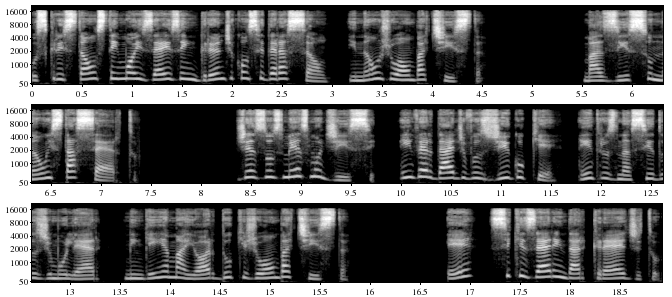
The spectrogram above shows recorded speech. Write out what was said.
Os cristãos têm Moisés em grande consideração, e não João Batista. Mas isso não está certo. Jesus mesmo disse: Em verdade vos digo que, entre os nascidos de mulher, ninguém é maior do que João Batista. E, se quiserem dar crédito,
